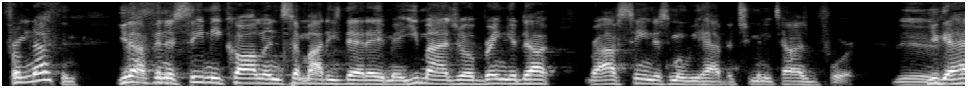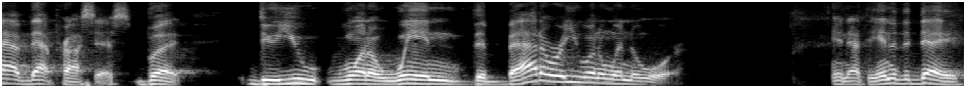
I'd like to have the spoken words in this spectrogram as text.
from nothing. You're not finna see me calling somebody's dad, hey man, you might as well bring your dog. Bro, I've seen this movie happen too many times before. Yeah. You can have that process, but do you want to win the battle or you want to win the war? And at the end of the day,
